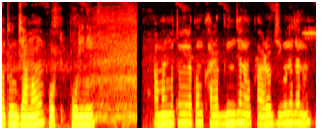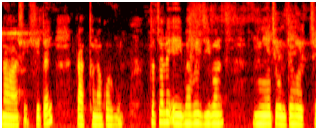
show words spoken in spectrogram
নতুন জামাও পরিনি। আমার মতন এরকম খারাপ দিন যেন কারোর জীবনে যেন না আসে, সেটাই প্রার্থনা করব। তো চলে এইভাবেই জীবন নিয়ে চলতে হচ্ছে।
